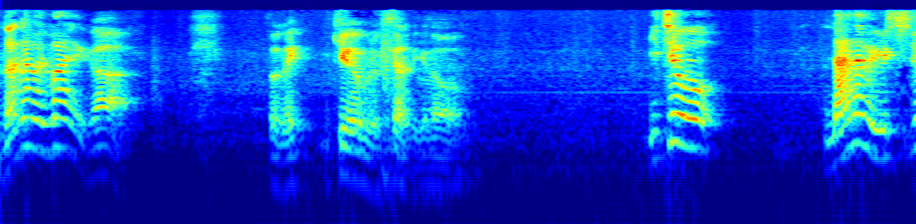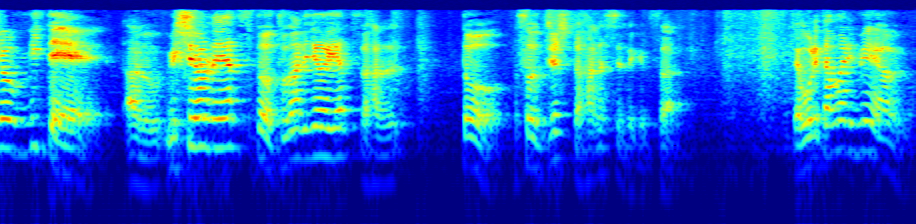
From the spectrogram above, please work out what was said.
斜め前がそうね弓道部の人なんだけど一応斜め後ろ見てあの後ろのやつと隣のやつと話とそう女子と話してんだけどさで俺たまに目合うの。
